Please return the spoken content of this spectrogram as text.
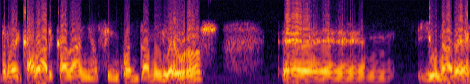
recabar cada año 50.000 euros eh, y una vez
